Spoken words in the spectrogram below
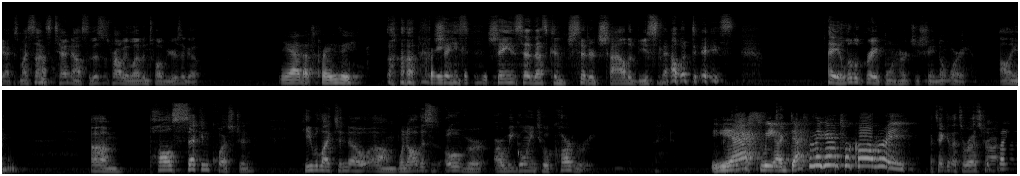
Yeah, because my son's 10 now. So this was probably 11, 12 years ago. Yeah, that's crazy. crazy. Shane, Shane said that's considered child abuse nowadays. Hey, a little grape won't hurt you, Shane. Don't worry. I'll aim. Um, Paul's second question he would like to know um, when all this is over, are we going to a carvery? Yes, we are definitely going to a carvery. I take it that's a restaurant. It's like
